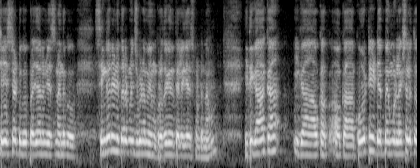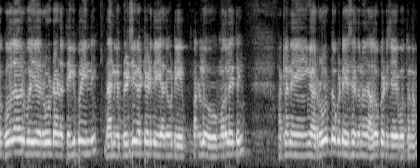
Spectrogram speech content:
చేసేటట్టుగా ప్రచారం చేసినందుకు సింగరేణి తరపు నుంచి కూడా మేము కృతజ్ఞత తెలియజేసుకుంటున్నాము. ఇది కాక ఇక ఒక ఒక కోటి డెబ్బై మూడు లక్షలతో గోదావరి పోయే రోడ్డు ఆడ తెగిపోయింది. దానికి బ్రిడ్జి కట్టేది అది ఒకటి పనులు మొదలవుతాయి అట్లనే ఇంకా రోడ్డు ఒకటి వేసేది ఉన్నది అదొకటి చేయబోతున్నాం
